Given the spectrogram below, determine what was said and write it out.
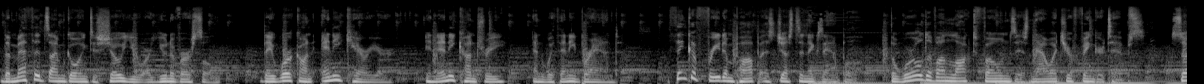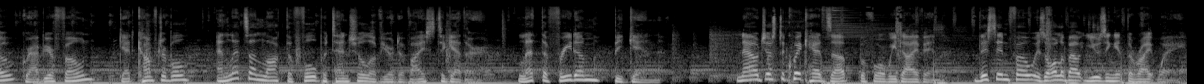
The methods I'm going to show you are universal. They work on any carrier, in any country, and with any brand. Think of FreedomPop as just an example. The world of unlocked phones is now at your fingertips. So grab your phone, get comfortable, and let's unlock the full potential of your device together. Let the freedom begin. Now, just a quick heads up before we dive in. This info is all about using it the right way.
